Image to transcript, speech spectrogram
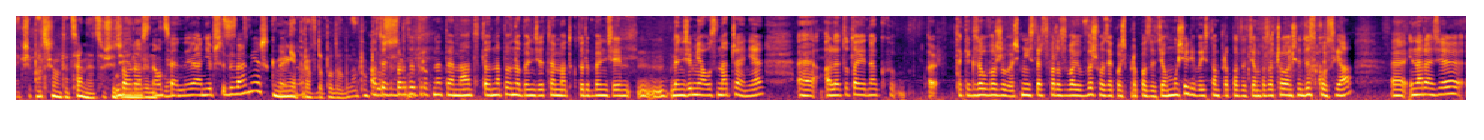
jak się patrzy na te ceny, co się bo dzieje na rynku... rosną ceny, a nie przybywa mieszkań. Nieprawdopodobne po no. A to jest bardzo trudny temat. To na pewno będzie temat, który będzie, będzie miał znaczenie, e, ale tutaj jednak e, tak jak zauważyłeś, Ministerstwo Rozwoju wyszło z jakąś propozycją, musieli wyjść z tą propozycją, bo zaczęła się dyskusja i na razie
